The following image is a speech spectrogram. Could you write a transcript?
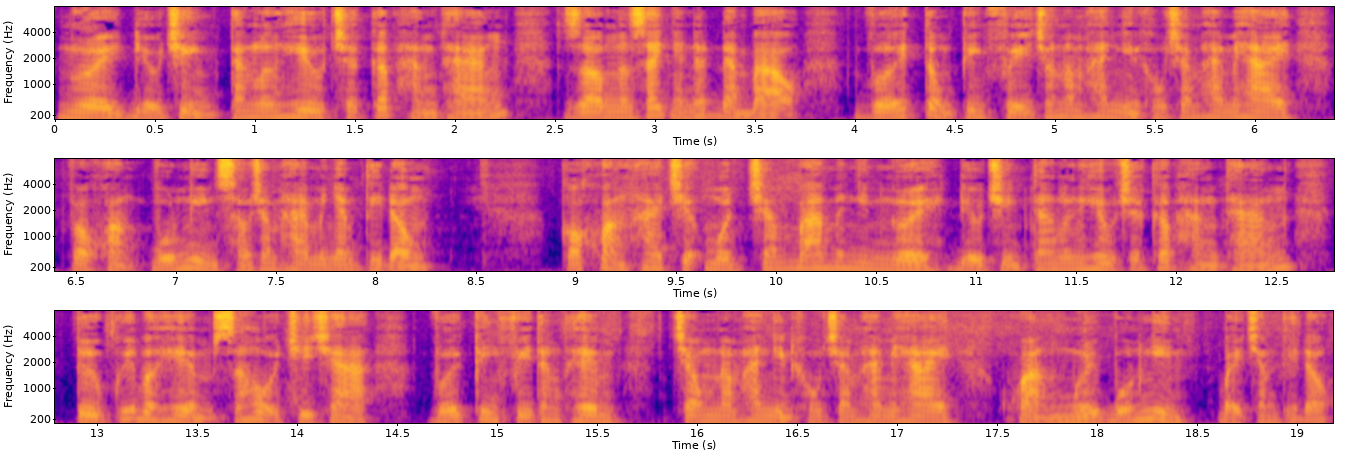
người điều chỉnh tăng lương hưu trợ cấp hàng tháng do ngân sách nhà nước đảm bảo với tổng kinh phí trong năm 2022 vào khoảng 4.625 tỷ đồng. Có khoảng 2 triệu 130 nghìn người điều chỉnh tăng lương hưu trợ cấp hàng tháng từ Quỹ Bảo hiểm xã hội chi trả với kinh phí tăng thêm trong năm 2022 khoảng 14.700 tỷ đồng.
